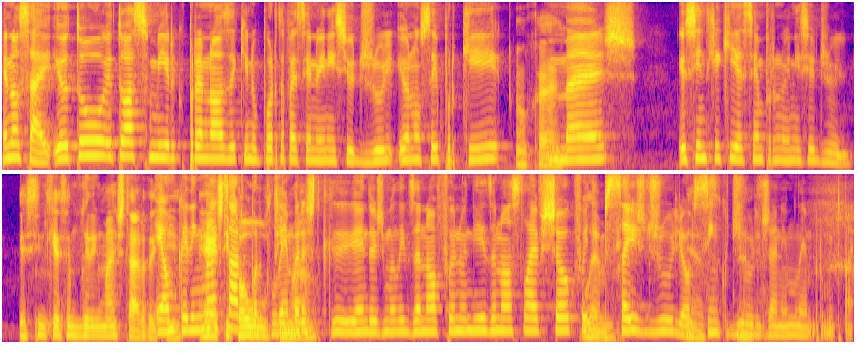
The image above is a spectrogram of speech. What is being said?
eu não sei, eu estou eu tô a assumir que para nós aqui no Porto vai ser no início de julho, eu não sei porquê, Ok. mas eu sinto que aqui é sempre no início de julho. Eu sinto que é sempre um bocadinho mais tarde aqui. É um bocadinho mais tipo tarde, porque lembras-te que em 2019 foi no dia do nosso live show, que foi Lembro. tipo 6 de julho ou Yes, 5 de yes. julho, já nem me lembro muito bem.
